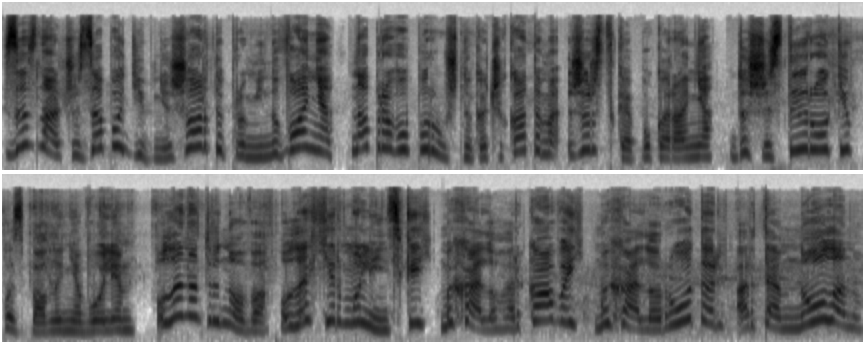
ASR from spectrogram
Зазначу, за подібні жарти про мінування на правопорушника чекатиме жорстке покарання до шести років позбавлення волі. Олена Тринова, Олег Єрмолінський, Михайло Гаркавий, Михайло Ротор, Артем Нолан,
